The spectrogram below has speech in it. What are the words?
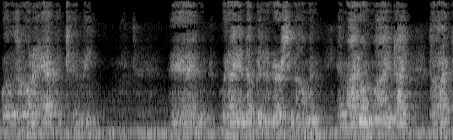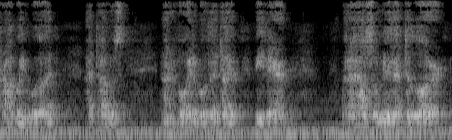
what was going to happen to me. And would I end up in a nursing home? And in my own mind, I thought I probably would. I thought it was unavoidable that I'd be there. But I also knew that the Lord,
